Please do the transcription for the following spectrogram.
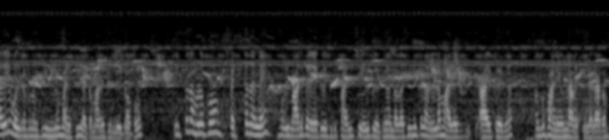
അതേപോലെ തന്നെ അപ്പോൾ നമുക്ക് ഇന്നും പണിക്ക് ചേട്ടന്മാരൊക്കെ ഇല്ല കേട്ടോ. അപ്പോൾ ഇപ്പോൾ നമ്മളിപ്പോൾ പെട്ടെന്ന് തന്നെ ഒരുപാട് പേരെയൊക്കെ വെച്ചിട്ട് പണി ചെയ്ത് തീർക്കുന്നത് എന്താണെന്ന് വെച്ചാൽ ഇനിയിപ്പോൾ നല്ല മഴ ആയിക്കഴിഞ്ഞാൽ നമുക്ക് പണിയൊന്നും നടക്കില്ല. കാരണം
